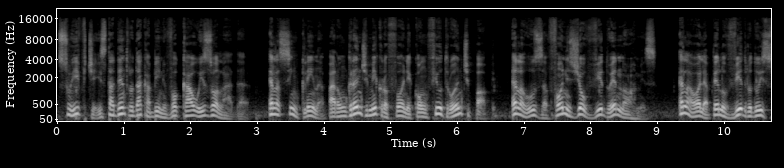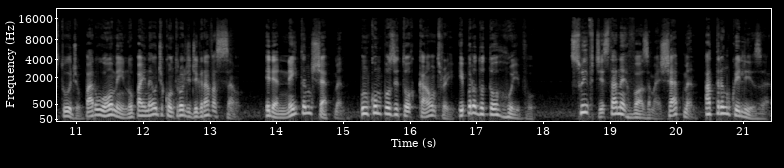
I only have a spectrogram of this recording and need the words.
Swift está dentro da cabine vocal isolada. Ela se inclina para um grande microfone com um filtro anti-pop. Ela usa fones de ouvido enormes. Ela olha pelo vidro do estúdio para o homem no painel de controle de gravação. Ele é Nathan Chapman, um compositor country e produtor ruivo. Swift está nervosa, mas Chapman a tranquiliza.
